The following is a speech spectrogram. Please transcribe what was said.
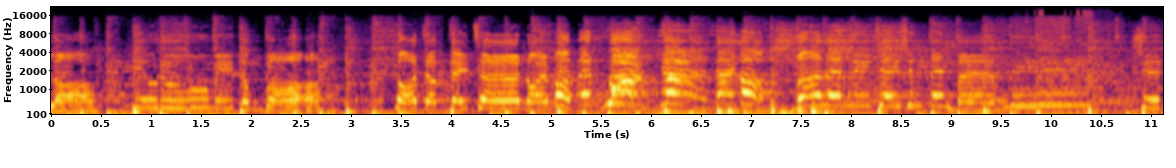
หรือจะหลอกเดี๋ยวรู้ไม่ต้องบอก ขอจับใจเธอหน่อยมาเต้นรักแค่ได้มามาเล่นในใจฉันเต้นแบบนี้ ฉัน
